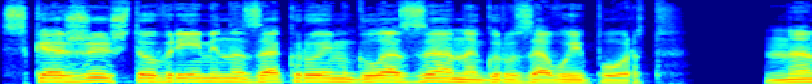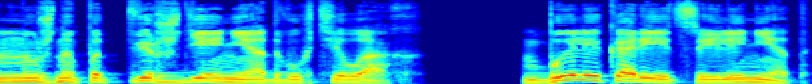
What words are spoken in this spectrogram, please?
Скажи, что временно закроем глаза на грузовой порт. Нам нужно подтверждение о двух телах. Были корейцы или нет?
